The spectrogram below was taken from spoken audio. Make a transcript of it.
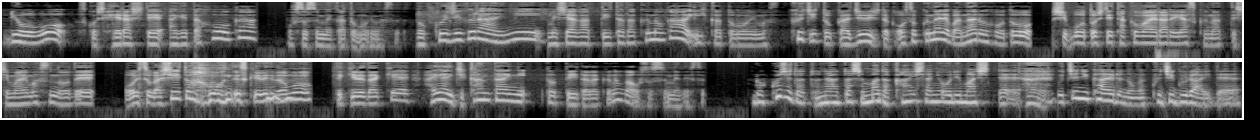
量を少し減らしてあげた方がおすすめかと思います。6時ぐらいに召し上がっていただくのがいいかと思います。9時とか10時とか遅くなればなるほど脂肪として蓄えられやすくなってしまいますので、お忙しいとは思うんですけれども、できるだけ早い時間帯にとっていただくのがおすすめです。6時だとね、私まだ会社におりまして、うち、に帰るのが9時ぐらいで、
